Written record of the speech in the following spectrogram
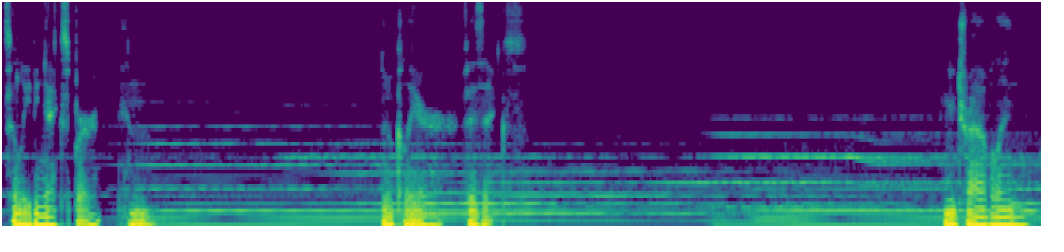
It's a leading expert in nuclear physics. And you're traveling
